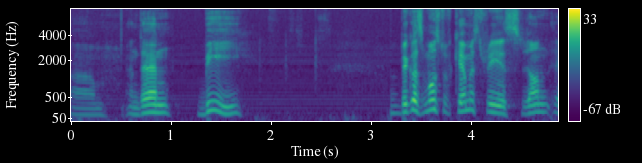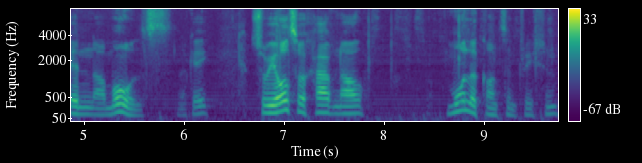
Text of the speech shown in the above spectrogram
Um, and then B because most of chemistry is done in uh, moles okay? So we also have now molar concentration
